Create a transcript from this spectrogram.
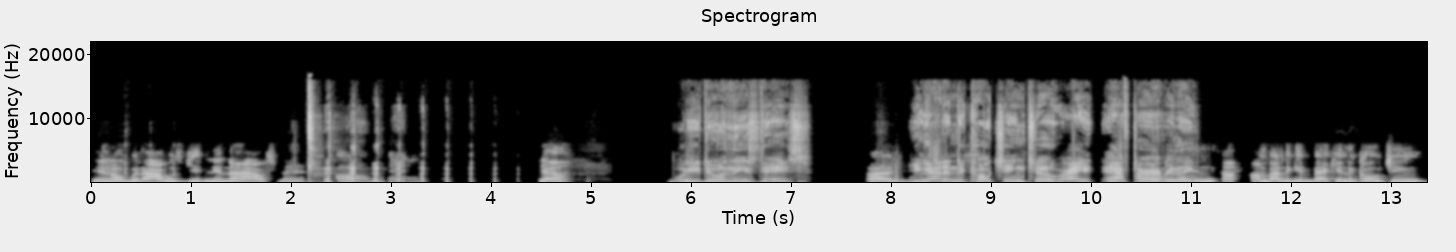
you know. But I was getting in the house, man. Oh man. Yeah, What are you doing these days? I, You got uh, into coaching too, right? After I'm everything? in- I- I'm about to get back into coaching.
